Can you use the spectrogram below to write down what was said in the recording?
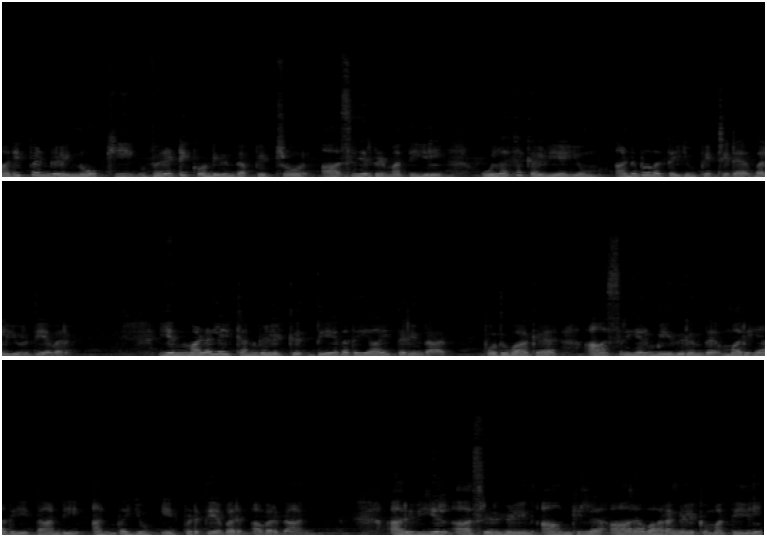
மதிப்பெண்களை நோக்கி விரட்டி கொண்டிருந்த பெற்றோர் ஆசிரியர்கள் மத்தியில் உலக கல்வியையும் அனுபவத்தையும் பெற்றிட வலியுறுத்தியவர். என் மழலை கண்களுக்கு தேவதையாய் தெரிந்தார். பொதுவாக ஆசிரியர் மீதிருந்த மரியாதையை தாண்டி அன்பையும் ஏற்படுத்தியவர் அவர்தான். அறிவியல் ஆசிரியர்களின் ஆங்கில ஆரவாரங்களுக்கு மத்தியில்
